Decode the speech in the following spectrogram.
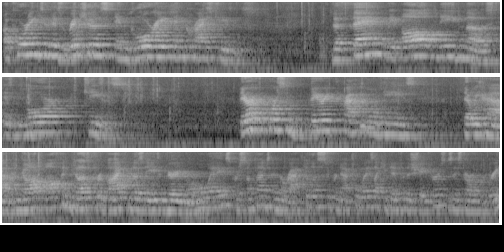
According to his riches in glory in Christ Jesus. The thing we all need most is more Jesus. There are, of course, some very practical needs that we have, and God often does provide for those needs in very normal ways, or sometimes in miraculous, supernatural ways, like He did for the Schaeffers as they started L'Abri.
